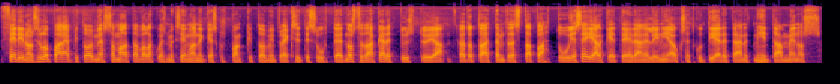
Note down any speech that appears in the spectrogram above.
Fedin on silloin parempi toimia samalla tavalla kuin esimerkiksi Englannin keskuspankki toimii Brexitin suhteen. Nostetaan kädet pystyyn ja katsotaan, että mitä tässä tapahtuu ja sen jälkeen tehdään ne linjaukset, kun tiedetään, että mihin tämä on menossa.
